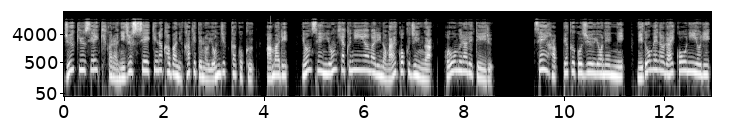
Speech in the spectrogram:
19世紀から20世紀半ばにかけての40カ国、余り4400人余りの外国人が葬られている。1854年に2度目の来航により、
